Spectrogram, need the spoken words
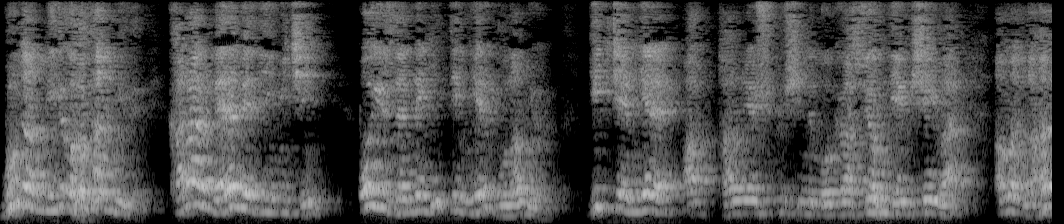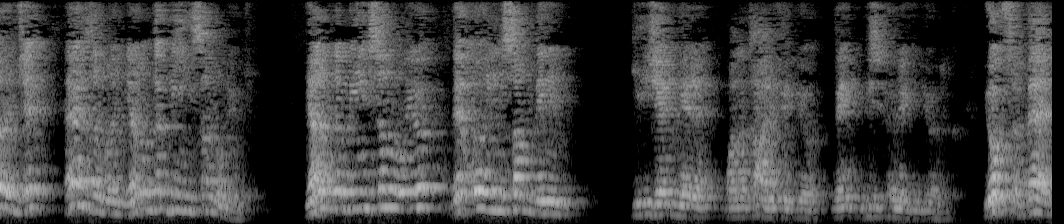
Buradan mıydı, oradan mıydı? Karar veremediğim için o yüzden de gittiğim yeri bulamıyorum. Gideceğim yere, Tanrı'ya şükür şimdi motivasyon diye bir şey var. Ama daha önce her zaman yanımda bir insan oluyordu. Yanımda bir insan oluyor ve o insan benim gideceğim yere bana tarif ediyor ve biz öyle gidiyorduk. Yoksa ben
